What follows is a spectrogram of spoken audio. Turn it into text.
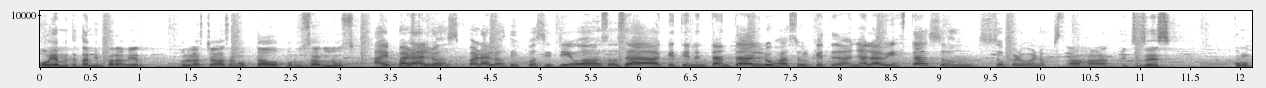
obviamente también para ver, pero las chavas han optado por usarlos. Hay por para los, para los dispositivos, o sea, que tienen tanta luz azul que te daña la vista, son súper buena opción. Ajá, entonces, como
